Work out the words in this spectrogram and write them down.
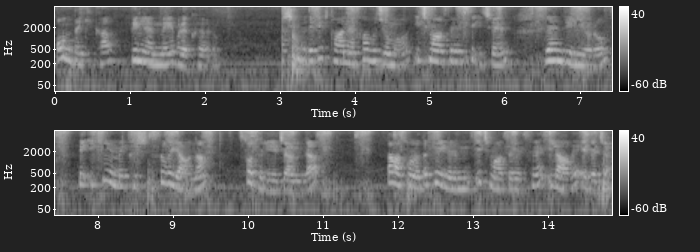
10 dakika dinlenmeye bırakıyorum. Şimdi de bir tane havucumu iç malzemesi için rendeliyorum ve 2 yemek kaşığı sıvı yağına soteleyeceğim biraz. Daha sonra da peynirimin iç malzemesine ilave edeceğim.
